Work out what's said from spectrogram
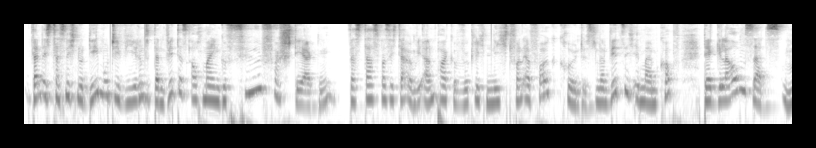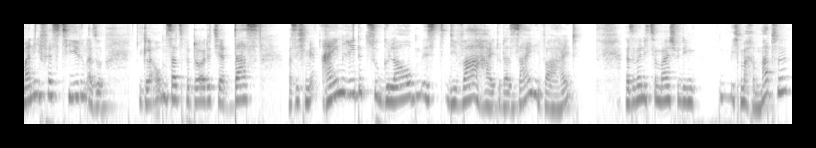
dann ist das nicht nur demotivierend, dann wird das auch mein Gefühl verstärken, dass das, was ich da irgendwie anpacke, wirklich nicht von Erfolg gekrönt ist. Und dann wird sich in meinem Kopf der Glaubenssatz manifestieren. Also Glaubenssatz bedeutet ja, das, was ich mir einrede zu glauben, ist die Wahrheit oder sei die Wahrheit. Also wenn ich zum Beispiel den ich mache Mathe.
